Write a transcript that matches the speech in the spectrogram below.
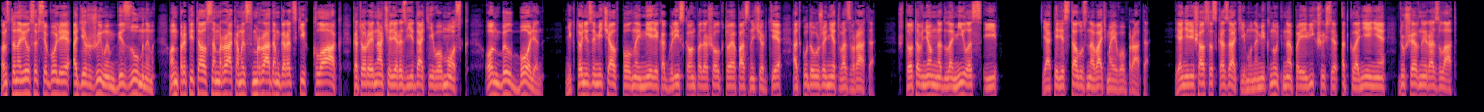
Он становился все более одержимым, безумным. Он пропитался мраком и смрадом городских клоак, которые начали разъедать его мозг. Он был болен, Никто не замечал в полной мере, как близко он подошел к той опасной черте, откуда уже нет возврата. Что-то в нем надломилось, и... Я перестал узнавать моего брата. Я не решался сказать ему, намекнуть на появившееся отклонение, душевный разлад.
